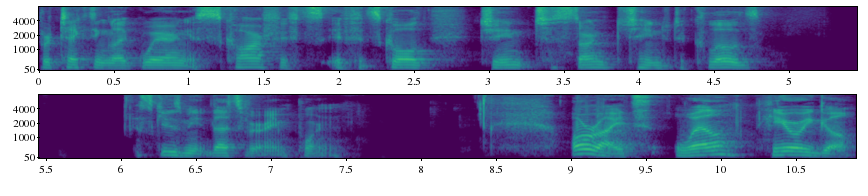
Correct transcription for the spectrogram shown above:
protecting like wearing a scarf if it's if it's cold, change starting to change the clothes. Excuse me, that's very important. All right, well, here we go.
